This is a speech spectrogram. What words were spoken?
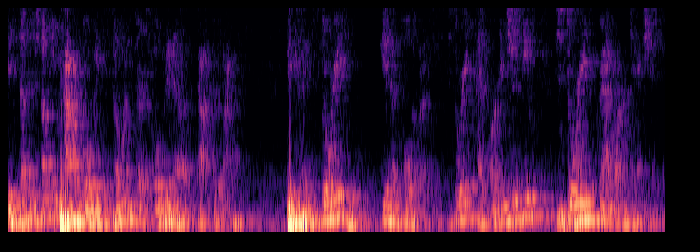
is some, there's something powerful when someone starts opening up about their life. Because stories get a hold of us. Stories have, are interesting. Stories grab our attention,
